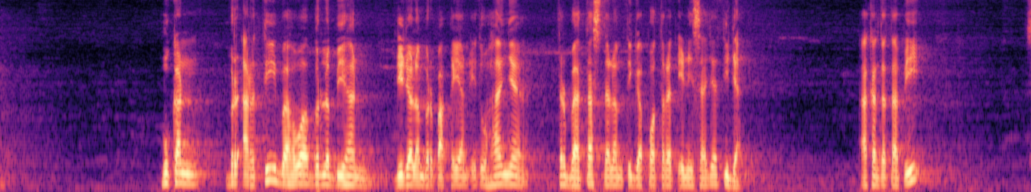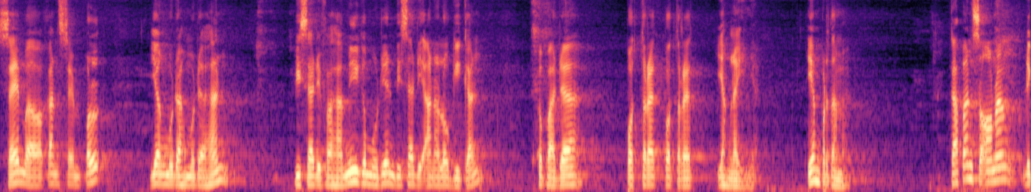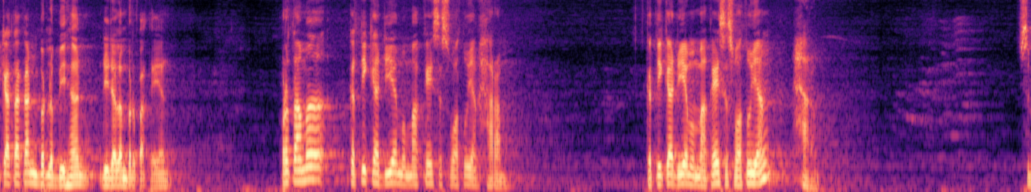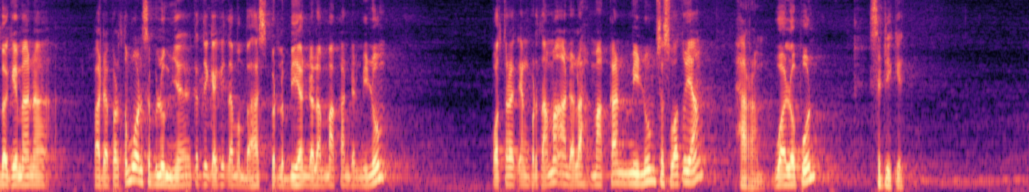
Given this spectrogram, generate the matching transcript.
Bukan berarti bahwa berlebihan di dalam berpakaian itu hanya terbatas dalam tiga potret ini saja, tidak. Akan tetapi saya membawakan sampel yang mudah-mudahan bisa difahami kemudian bisa dianalogikan kepada potret-potret yang lainnya. Yang pertama, kapan seorang dikatakan berlebihan di dalam berpakaian? Pertama, ketika dia memakai sesuatu yang haram. Ketika dia memakai sesuatu yang haram. Sebagaimana pada pertemuan sebelumnya ketika kita membahas berlebihan dalam makan dan minum, potret yang pertama adalah makan minum sesuatu yang haram walaupun sedikit.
